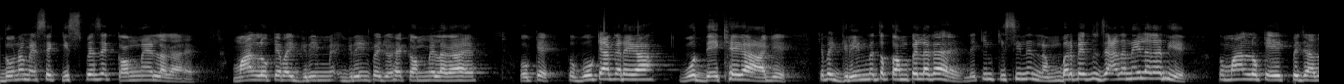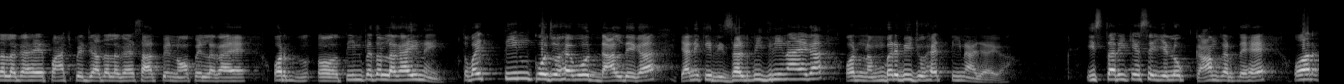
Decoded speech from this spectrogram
दोनों में से किस पे से कम में लगा है। मान लो कि भाई ग्रीन में ग्रीन पे जो है कम में लगा है ओके तो वो क्या करेगा? वो देखेगा आगे कि भाई ग्रीन में तो कम पे लगा है, लेकिन किसी ने नंबर पे तो ज़्यादा नहीं लगा दिए। तो मान लो कि एक पे ज़्यादा लगा है, पाँच पे ज़्यादा लगा है, सात पे, नौ पे लगा है, और तीन पे तो लगा ही नहीं। तो भाई तीन को जो है वो डाल देगा, यानी कि रिज़ल्ट भी ग्रीन आएगा और नंबर भी जो है तीन आ जाएगा। इस तरीके से ये लोग काम करते हैं और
